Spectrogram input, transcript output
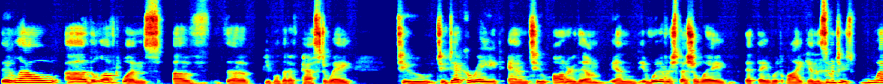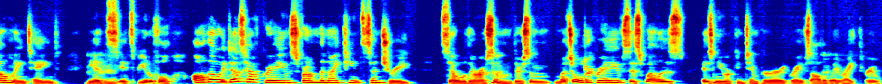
they allow uh, the loved ones of the people that have passed away to to decorate and to honor them in, in whatever special way that they would like. And the Mhm. cemetery is well maintained. It's it's beautiful, although it does have graves from the 19th century. So there are some there's some much older graves as well as as newer contemporary graves all the way Mhm. right through.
